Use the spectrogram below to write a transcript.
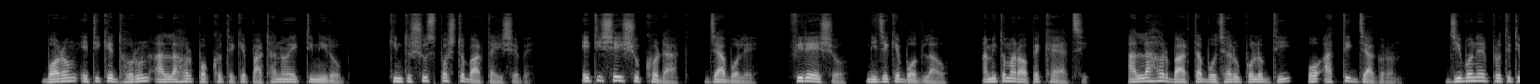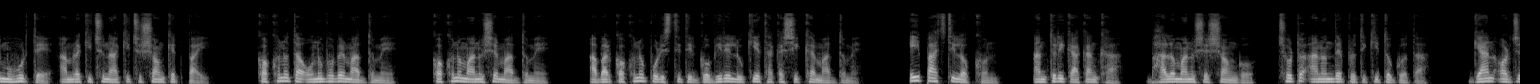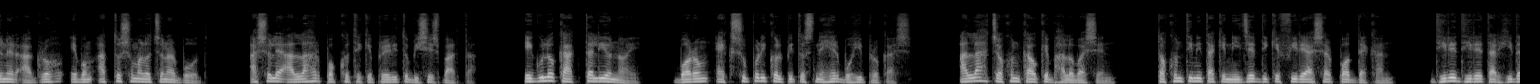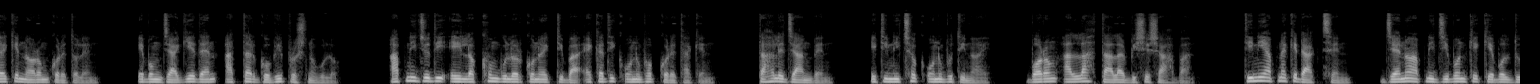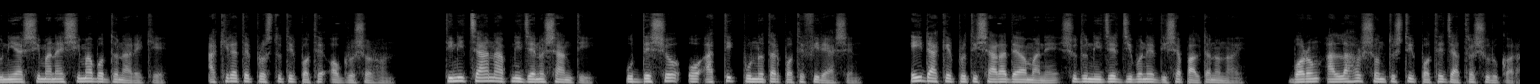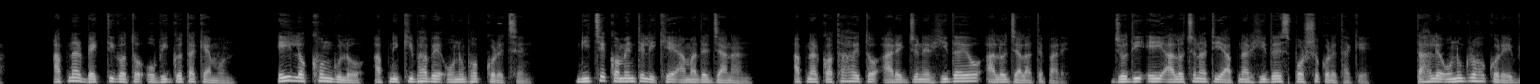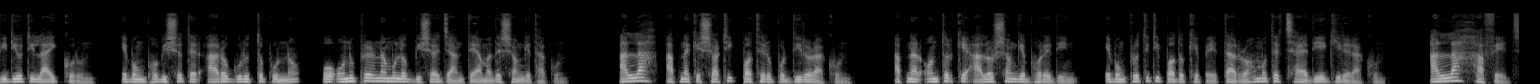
বরং এটিকে ধরুন আল্লাহর পক্ষ থেকে পাঠানো একটি নীরব, কিন্তু সুস্পষ্ট বার্তা হিসেবে। এটি সেই সূক্ষ্ম ডাক, যা বলে, ফিরে এসো, নিজেকে বদলাও, আমি তোমার অপেক্ষায় আছি। আল্লাহর বার্তা বোঝার উপলব্ধি ও আত্মিক জাগরণ। জীবনের প্রতিটি মুহূর্তে আমরা কিছু না কিছু সংকেত পাই, কখনো তা অনুভবের মাধ্যমে, কখনো মানুষের মাধ্যমে আবার কখনো পরিস্থিতির গভীরে লুকিয়ে থাকা শিক্ষার মাধ্যমে। এই পাঁচটি লক্ষণ, আন্তরিক আকাঙ্ক্ষা, ভালো মানুষের সঙ্গ, ছোট আনন্দের প্রতি কৃতজ্ঞতা, জ্ঞান অর্জনের আগ্রহ এবং আত্মসমালোচনার বোধ, আসলে আল্লাহর পক্ষ থেকে প্রেরিত বিশেষ বার্তা। এগুলো কাকতালীয় নয়, বরং এক সুপরিকল্পিত স্নেহের বহিঃপ্রকাশ। আল্লাহ যখন কাউকে ভালোবাসেন, তখন তিনি তাকে নিজের দিকে ফিরে আসার পথ দেখান, ধীরে ধীরে তার হৃদয়কে নরম করে তোলেন এবং জাগিয়ে দেন আত্মার গভীর প্রশ্নগুলো। আপনি যদি এই লক্ষণগুলোর কোনো একটি বা একাধিক অনুভব করে থাকেন, তাহলে জানবেন, এটি নিছক অনুভূতি নয়, বরং আল্লাহ তালার বিশেষ আহ্বান। তিনি আপনাকে ডাকছেন, যেন আপনি জীবনকে কেবল দুনিয়ার সীমানায় সীমাবদ্ধ না রেখে আখিরাতের প্রস্তুতির পথে অগ্রসর হন। তিনি চান আপনি যেন শান্তি, উদ্দেশ্য ও আত্মিক পূর্ণতার পথে ফিরে আসেন। এই ডাকের প্রতি সাড়া দেওয়া মানে শুধু নিজের জীবনের দিশা পাল্টানো নয়, বরং আল্লাহর সন্তুষ্টির পথে যাত্রা শুরু করা। আপনার ব্যক্তিগত অভিজ্ঞতা কেমন? এই লক্ষণগুলো আপনি কীভাবে অনুভব করেছেন? নিচে কমেন্টে লিখে আমাদের জানান। আপনার কথা হয়তো আরেকজনের হৃদয়েও আলো জ্বালাতে পারে। যদি এই আলোচনাটি আপনার হৃদয়ে স্পর্শ করে থাকে, তাহলে অনুগ্রহ করে ভিডিওটি লাইক করুন এবং ভবিষ্যতের আরও গুরুত্বপূর্ণ ও অনুপ্রেরণামূলক বিষয় জানতে আমাদের সঙ্গে থাকুন। আল্লাহ আপনাকে সঠিক পথের উপর দৃঢ় রাখুন। আপনার অন্তরকে আলোর সঙ্গে ভরে দিন এবং প্রতিটি পদক্ষেপে তার রহমতের ছায়া দিয়ে ঘিরে রাখুন। আল্লাহ হাফেজ।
